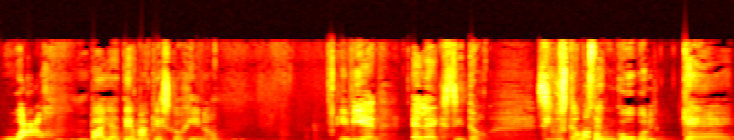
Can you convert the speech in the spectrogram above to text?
¡Wow! Vaya tema que escogí, ¿no? Y bien, el éxito. Si buscamos en Google qué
